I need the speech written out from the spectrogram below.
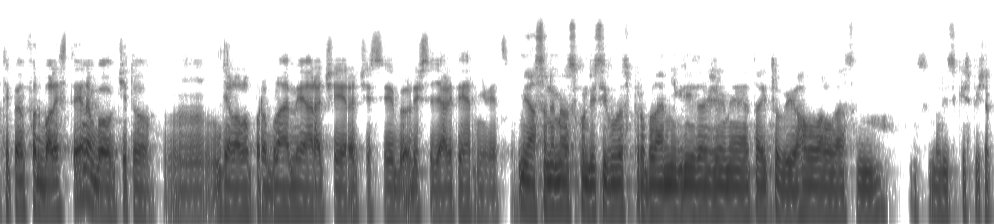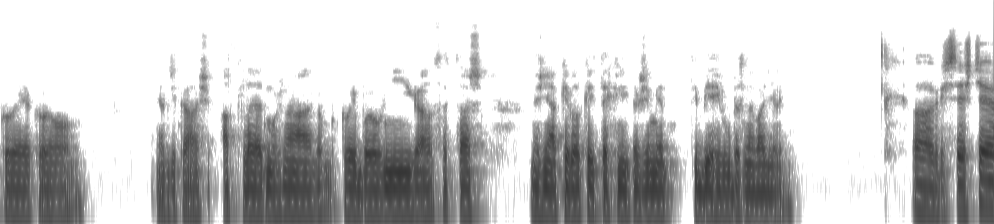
typem fotbalisty, nebo ti to um, dělalo problémy a radši, radši si byl, když se dělali ty herní věci? Já jsem neměl s kondicí vůbec problém nikdy, takže mě tady to vyhovovalo. Já jsem, já jsem byl vždycky spíš takový, jako, jak říkáš, atlet, možná takový bojovník a srdcař, než nějaký velký technik, takže mě ty běhy vůbec nevadily. Když se ještě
